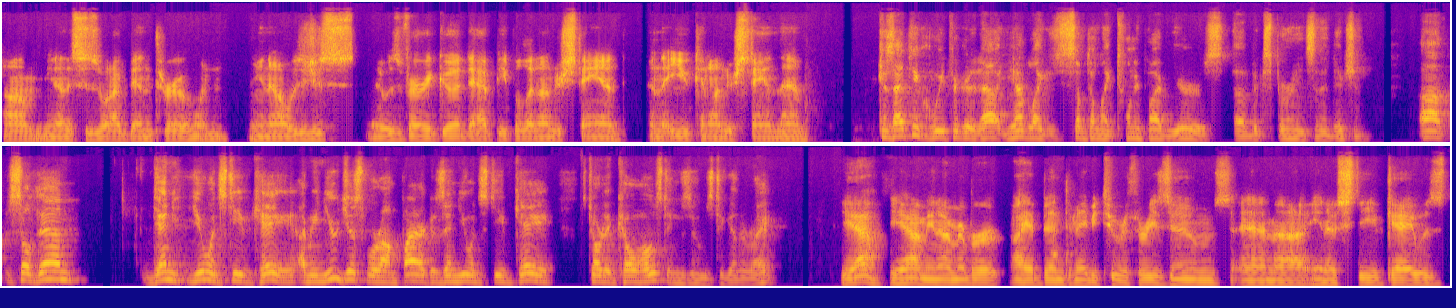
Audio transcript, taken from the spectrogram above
um, you know, this is what I've been through. And, you know, it was just, it was very good to have people that understand and that you can understand them. Because I think we figured it out. You have like something like 25 years of experience in addiction. Uh, so then, then you and Steve K, I mean, you just were on fire because then you and Steve K started co-hosting Zooms together, right? Yeah, yeah. I mean, I remember I had been to maybe two or three Zooms, and uh, you know, Steve K was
